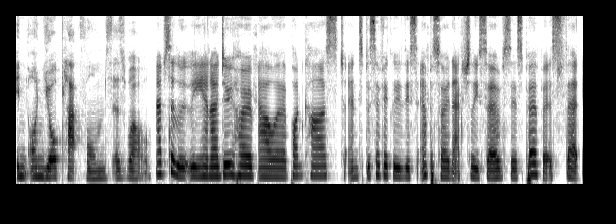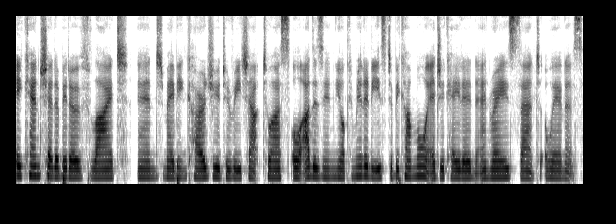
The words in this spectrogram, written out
in on your platforms as well. Absolutely, and I do hope our podcast and specifically this episode actually serves this purpose that it can shed a bit of light and maybe encourage you to reach out to us or others in your communities to become more educated and raise that awareness.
